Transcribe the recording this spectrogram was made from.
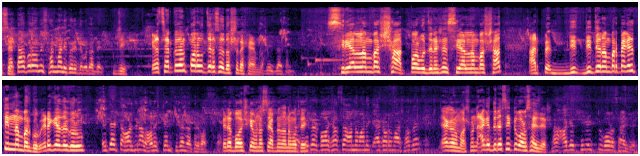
আছে। তারপরে আমি সম্মানী করে দেবো তাদের। জি। এটা স্যার কথা পরবর্তী আছে দর্শক দেখাই আমরা। সিরিয়াল নাম্বার সাত পরবর্তী জেনারেশন সিরিয়াল নাম্বার সাত। আর দ্বিতীয় নাম্বার প্যাকেজে তিন নাম্বার গরু। এটা কি যাদের গরু? এটা একটা অরিজিনাল হলিস্টেন চিকেন জাতের বাচ্চা। এটা বয়স কেমন আছে আপনার জানার মতে এটার বয়স আছে আনুমানিক এগারো মাস হবে। এগারো মাস। মানে আগে দুটো আছে একটু বড় সাইজের হ্যাঁ আগের থেকে একটু বড় সাইজের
